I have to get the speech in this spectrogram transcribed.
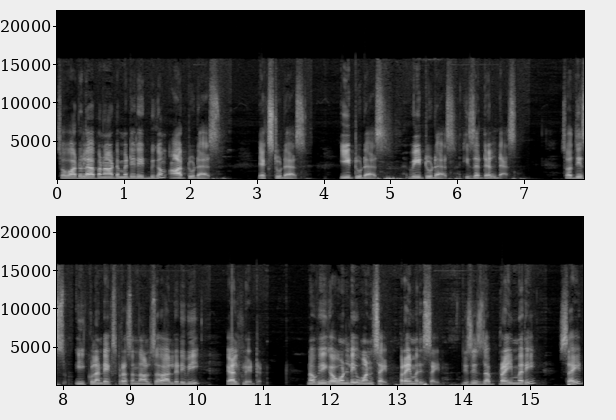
So what will happen automatically it become R2 dash, X2 dash, E2 dash, V2 dash, ZL dash. So this equivalent expression also already we calculated. Now we have only one side, primary side. This is the primary side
